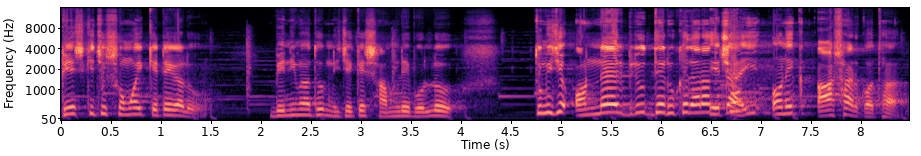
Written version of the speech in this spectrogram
বেশ কিছু সময় কেটে গেল। বেনিমাধব নিজেকে সামলে বলল, তুমি যে অন্যায়ের বিরুদ্ধে রুখে দাঁড়াচ্ছ, এটাই অনেক আশার কথা,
